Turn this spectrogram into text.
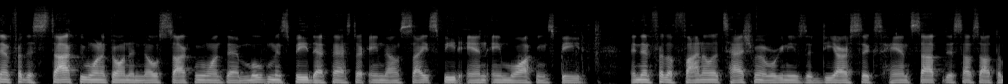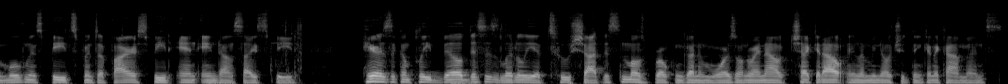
then for the stock, we want to throw in a no stock. We want that movement speed, that faster aim down sight speed, and aim walking speed. And then for the final attachment, we're going to use the DR6 hand stop. This helps out the movement speed, sprint to fire speed, and aim down sight speed. Here's the complete build. This is literally a two shot. This is the most broken gun in Warzone right now. Check it out and let me know what you think in the comments.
